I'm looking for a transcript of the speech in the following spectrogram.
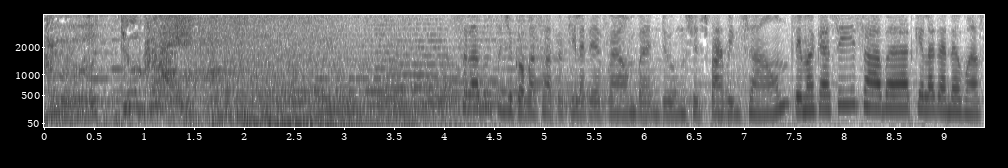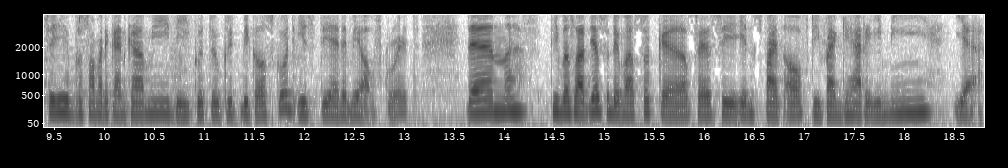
Good to Great. 107,1 Kilat FM Bandung Inspiring Sound. Terima kasih sahabat Kilat Anda masih bersama dengan kami di Good to Great because good is the enemy of great. Dan tiba saatnya sudah masuk ke sesi In Spite of di pagi hari ini. Ya,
